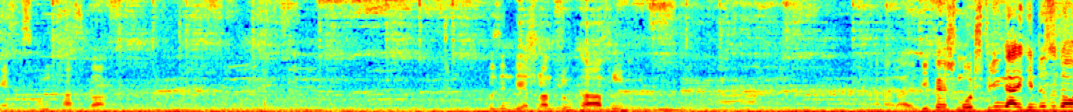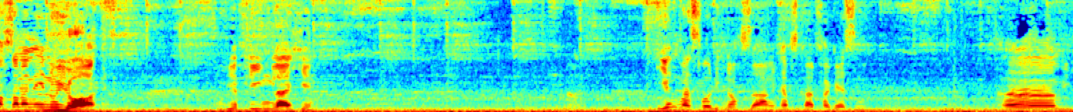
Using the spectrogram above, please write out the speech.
es ist unfassbar. Wo sind wir? Schon am Flughafen? Die Peschmod spielen gar nicht in Düsseldorf, sondern in New York. Und wir fliegen gleich hin. Irgendwas wollte ich noch sagen, ich habe es gerade vergessen. Ähm,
